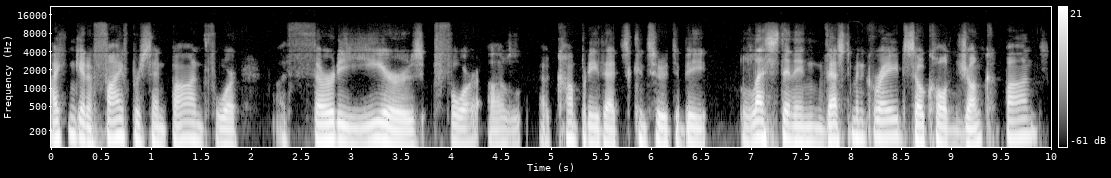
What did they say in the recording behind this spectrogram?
I can get a 5% bond for uh, 30 years for a, a company that's considered to be less than investment grade, so called junk bonds.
